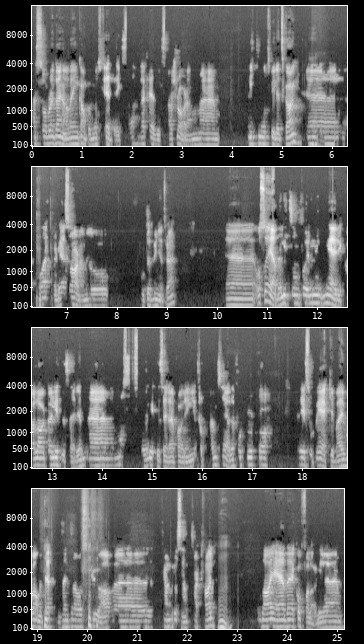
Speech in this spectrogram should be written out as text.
Jeg så bl.a. den kampen mot Fredrikstad, der Fredrikstad slår dem litt mot spillets gang. Eh, og etter det så har de jo fått et vunnet, tror jeg. Eh, og så er det litt sånn for nedrykka lag til Eliteserien med masse eliteserieerfaring i troppen, så er det fort gjort å reise opp i Ekeberg bane 13 sant, og skru av eh, 5 i hvert fall. Da er det Koffa-laget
